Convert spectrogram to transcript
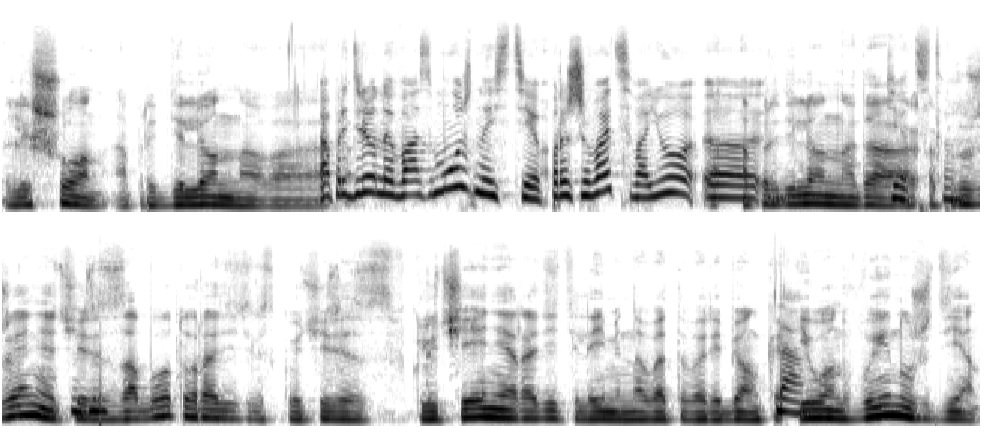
лишен определенного Определенной возможности проживать свое определенное да, детство. окружение через заботу родительскую, через включение родителя именно в этого ребенка. Да. И он вынужден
